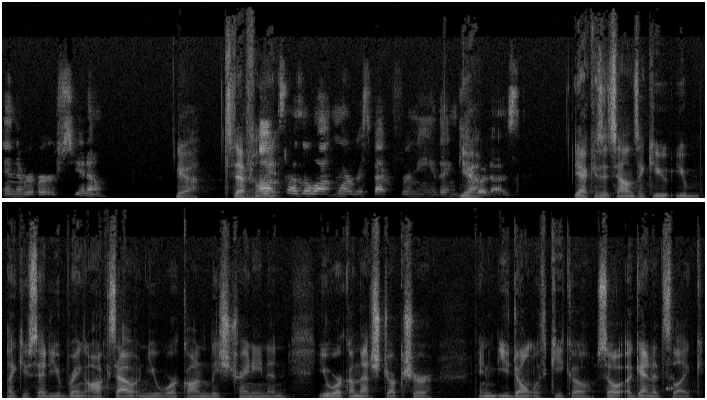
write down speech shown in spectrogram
in the reverse you know yeah, it's definitely ox has a lot more respect for me than kiko Yeah. does Yeah, because it sounds like you you like you said you bring Ox out and you work on leash training and you work on that structure, and you don't with Kiko. So again, it's like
